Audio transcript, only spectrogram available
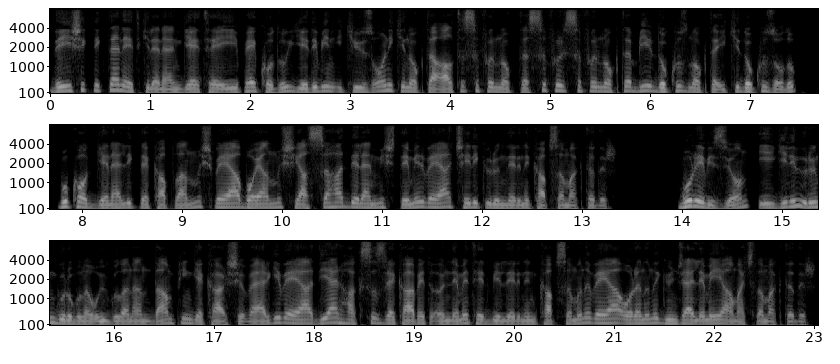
Değişiklikten etkilenen GTİP kodu 7212.60.00.19.29 olup, bu kod genellikle kaplanmış veya boyanmış yassı haddelenmiş demir veya çelik ürünlerini kapsamaktadır. Bu revizyon, ilgili ürün grubuna uygulanan dumpinge karşı vergi veya diğer haksız rekabet önleme tedbirlerinin kapsamını veya oranını güncellemeyi amaçlamaktadır.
